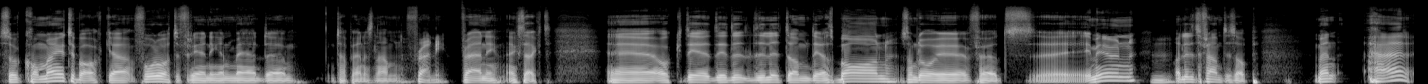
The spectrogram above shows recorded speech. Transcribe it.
så kommer han ju tillbaka, får återföreningen med, uh, nu tappar hennes namn, Franny. Franny, exakt. Eh, och det, det, det, är lite om deras barn som då är, föds eh, immun och det är lite framtidshopp. Men här,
